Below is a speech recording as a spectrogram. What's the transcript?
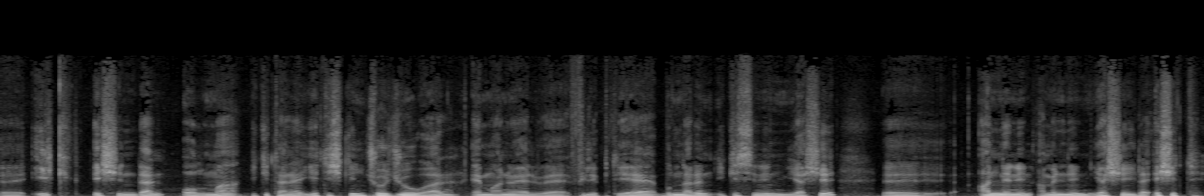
e, ilk eşinden olma iki tane yetişkin çocuğu var. Emmanuel ve Philip diye. Bunların ikisinin yaşı e, annenin, Amelie'nin yaşıyla eşit.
